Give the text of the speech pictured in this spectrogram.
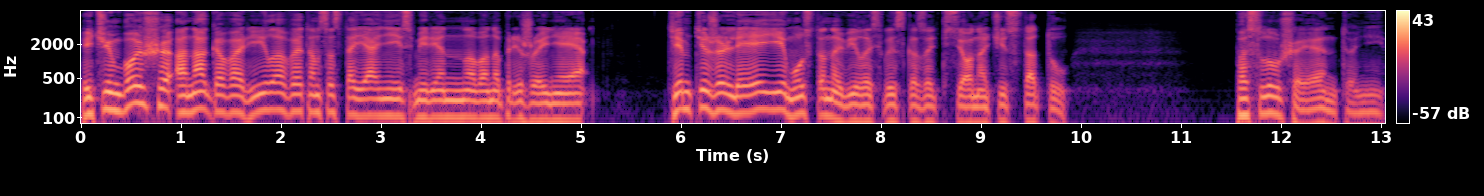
и чем больше она говорила в этом состоянии смиренного напряжения, тем тяжелее ему становилось высказать все на чистоту. «Послушай, Энтони»,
